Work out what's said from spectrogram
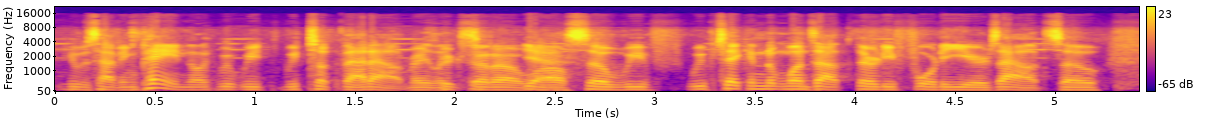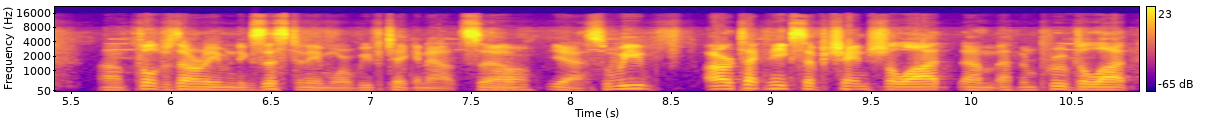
he was having pain. Like we, we, we took that out, right? Like Took that out, Yeah. wow. So we've we've taken the ones out 30, 40 years out. So um, filters don't even exist anymore. We've taken out. So Wow. yeah. So we've our techniques have changed a lot. Um, have improved a lot.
